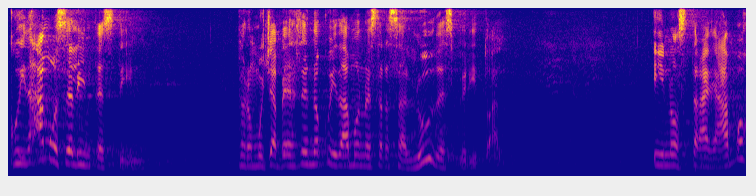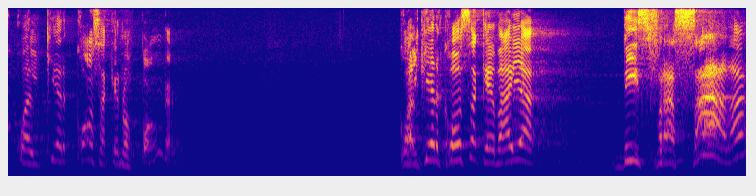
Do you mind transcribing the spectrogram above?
Cuidamos el intestino, pero muchas veces no cuidamos nuestra salud espiritual. Y nos tragamos cualquier cosa que nos pongan. Cualquier cosa que vaya disfrazada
